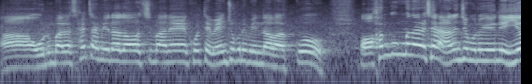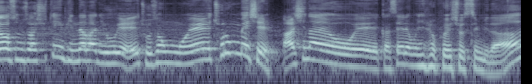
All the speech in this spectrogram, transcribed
아, 오른발을 살짝 밀어 넣었지만 골대 왼쪽으로 빗나갔고 어, 한국 문화를 잘 아는지 모르겠는데 이와오 선수가 슈팅이 빗나간 이후에 조성모의 초록 매실 아시나요의 약간 세레모니를 보여줬습니다.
